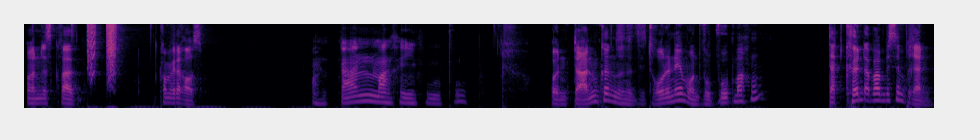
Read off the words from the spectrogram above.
Und ist quasi. Kommt wieder raus. Und dann mache ich wup, wup. Und dann können Sie eine Zitrone nehmen und wup wup machen. Das könnte aber ein bisschen brennen.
